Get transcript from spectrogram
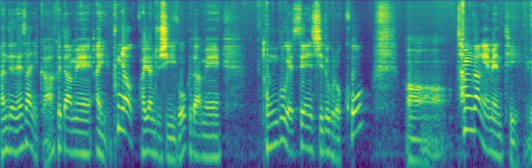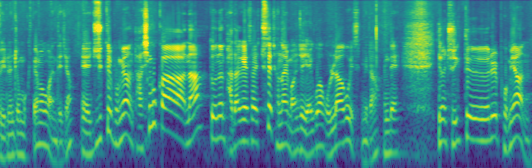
만드는 회사니까 그 다음에 아니 풍력 관련 주식이고 그 다음에 동국 SNC도 그렇고 어, 삼강 MNT 뭐 이런 종목 빼먹으면 안 되죠. 예, 주식들 보면 다 신고가나 또는 바닥에서의 추세 전환을 먼저 예고하고 올라가고 있습니다. 근데 이런 주식들을 보면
